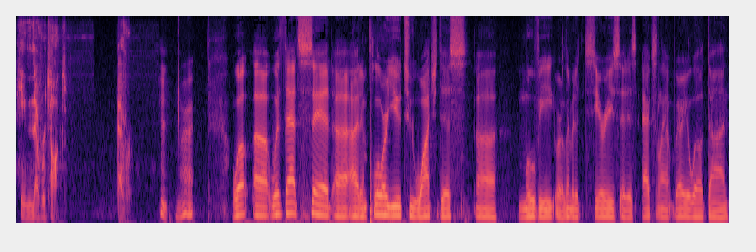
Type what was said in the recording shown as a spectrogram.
He never talked, ever. Hmm. All right. Well, uh, with that said, uh, I'd implore you to watch this uh, movie or limited series. It is excellent, very well done.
